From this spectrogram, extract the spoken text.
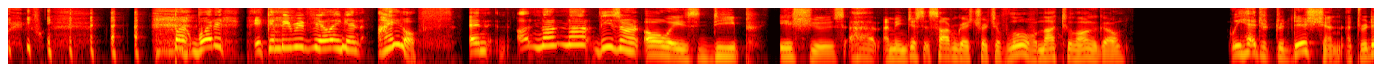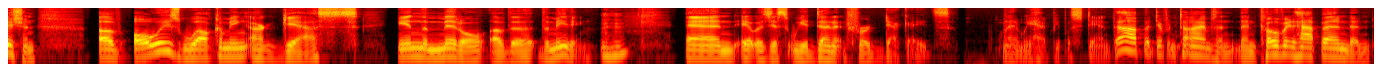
way before. but what it it can be revealing an idol, and uh, not not these aren't always deep issues. Uh, I mean, just at Sovereign Grace Church of Louisville, not too long ago, we had a tradition, a tradition of always welcoming our guests in the middle of the, the meeting. Mhm. And it was just, we had done it for decades. And we had people stand up at different times, and then COVID happened, and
